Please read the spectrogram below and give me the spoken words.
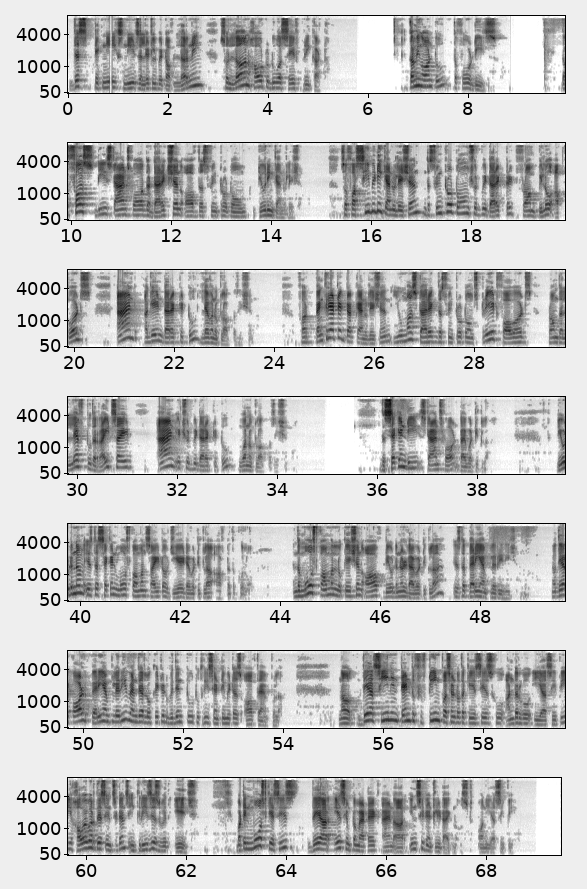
This technique needs a little bit of learning, so learn how to do a safe pre-cut. Coming on to the 4 Ds. The first D stands for the direction of the sphincterotome during cannulation. So for CBD cannulation, the sphincterotome should be directed from below upwards and again directed to 11 o'clock position. For pancreatic duct cannulation, you must direct the sphincterotome straight forwards from the left to the right side and it should be directed to 1 o'clock position. The second D stands for diverticula. Duodenum is the second most common site of GI diverticula after the colon. And the most common location of duodenal diverticula is the periampullary region. Now they are called periampullary when they are located within 2 to 3 centimeters of the ampulla. Now they are seen in 10 to 15% of the cases who undergo ERCP. However, this incidence increases with age. But in most cases, they are asymptomatic and are incidentally diagnosed on ERCP.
